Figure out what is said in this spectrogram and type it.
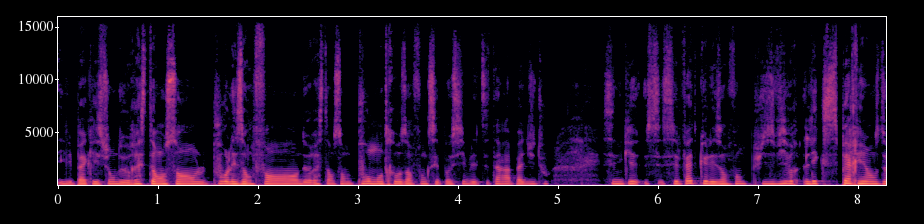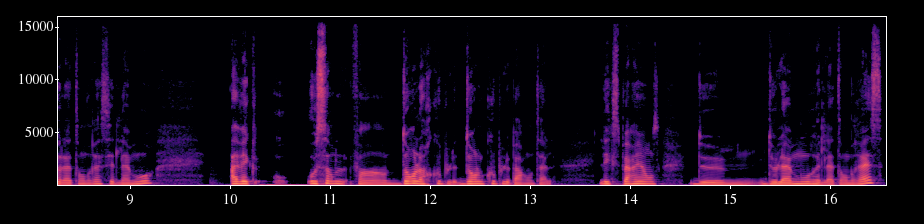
Il n'est pas question de rester ensemble pour les enfants, de rester ensemble pour montrer aux enfants que c'est possible, etc. Pas du tout. C'est le fait que les enfants puissent vivre l'expérience de la tendresse et de l'amour avec au sein, enfin, dans leur couple, dans le couple parental l'expérience de, de l'amour et de la tendresse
